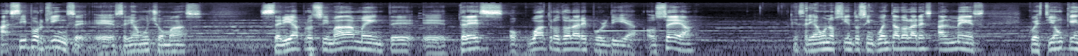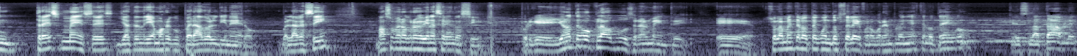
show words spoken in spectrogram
Así por 15 eh, sería mucho más. Sería aproximadamente 3 eh, o 4 dólares por día. O sea, que serían unos 150 dólares al mes. Cuestión que en tres meses ya tendríamos recuperado el dinero. ¿Verdad que sí? Más o menos creo que viene saliendo así. Porque yo no tengo Cloud Boost realmente. Eh, solamente lo tengo en dos teléfonos. Por ejemplo, en este lo tengo, que es la tablet.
